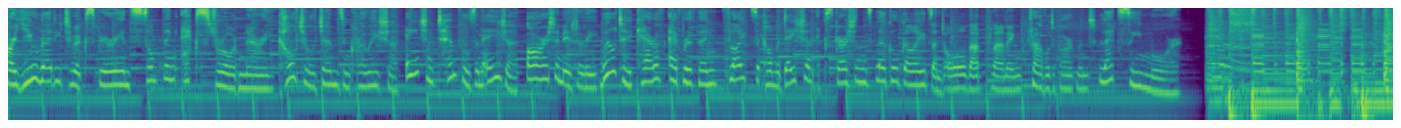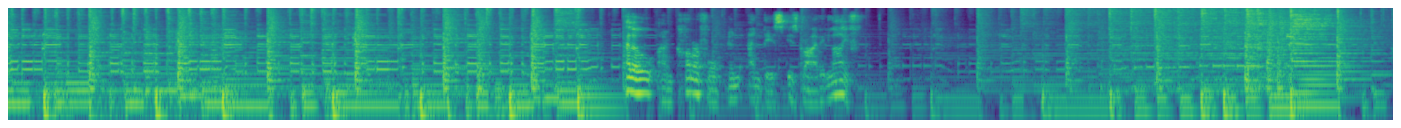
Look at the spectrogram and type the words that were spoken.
Are you ready to experience something extraordinary? Cultural gems in Croatia, ancient temples in Asia, art in Italy. We'll take care of everything flights, accommodation, excursions, local guides, and all that planning. Travel department, let's see more. Hello, I'm Conor Faughnan, and this is Driving Life.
